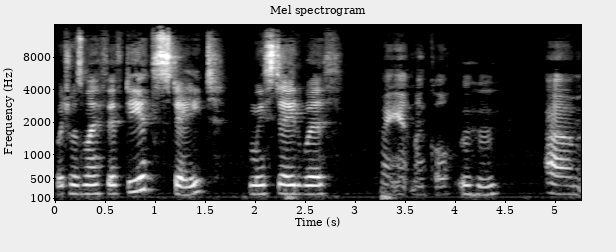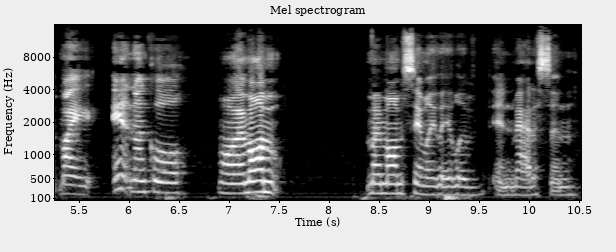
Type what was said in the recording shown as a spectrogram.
which was my 50th state. And we stayed with, my aunt and uncle. hmm um, my aunt and uncle well my mom my mom's family they lived in madison.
